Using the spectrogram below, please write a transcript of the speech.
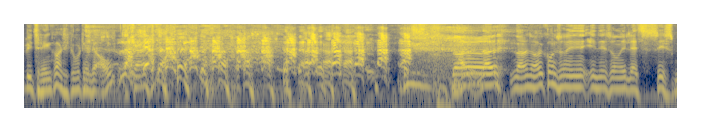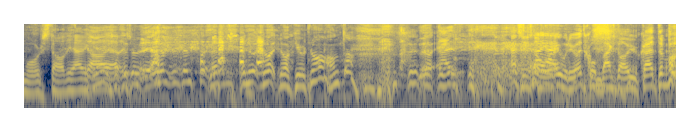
Vi trenger kanskje ikke fortelle alt. Nei, nei, nei, nå har vi kommet sånn inn, inn i sånn less is more-stadiet her. Ja, ja, så- men du, du, har, du har ikke gjort noe annet, da? Du, du, jeg gjorde jo et comeback da uka etterpå.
